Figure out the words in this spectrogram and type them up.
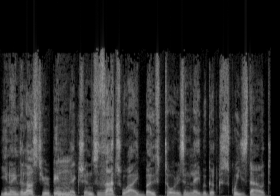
You know, in the last European hmm. elections, that's why both Tories and Labour got squeezed out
